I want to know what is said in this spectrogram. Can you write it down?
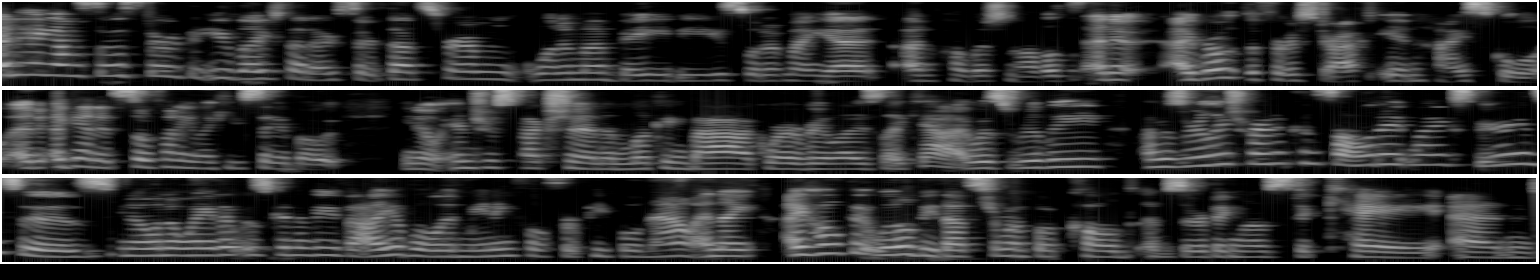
And hey, I'm so stoked that you liked that excerpt. That's from one of my babies, one of my yet unpublished novels. And it, I wrote the first draft in high school. And again, it's so funny, like you say about you know introspection and looking back, where I realized like, yeah, I was really, I was really trying to consolidate my experiences, you know, in a way that was going to be valuable and meaningful for people now. And I, I hope it will be. That's from a book called Observing Love's Decay, and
